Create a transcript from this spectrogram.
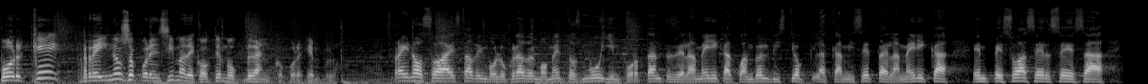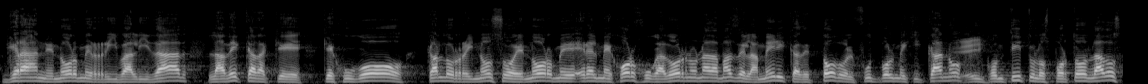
¿Por qué Reynoso por encima de Cuauhtémoc Blanco, por ejemplo? Reynoso ha estado involucrado en momentos muy importantes del América. Cuando él vistió la camiseta del América, empezó a hacerse esa gran, enorme rivalidad. La década que, que jugó Carlos Reynoso, enorme, era el mejor jugador, no nada más del América, de todo el fútbol mexicano, Sí. con títulos por todos lados,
